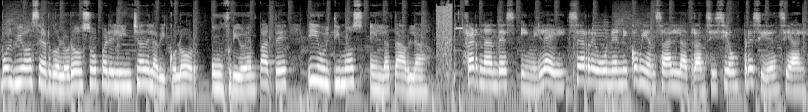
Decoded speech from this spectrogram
volvió a ser doloroso para el hincha de la bicolor. Un frío empate y últimos en la tabla. Fernández y Milei se reúnen y comienzan la transición presidencial.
